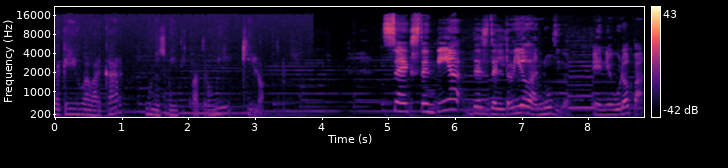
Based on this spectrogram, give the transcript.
ya que llegó a abarcar unos 24.000 kilómetros. Se extendía desde el río Danubio, en Europa,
